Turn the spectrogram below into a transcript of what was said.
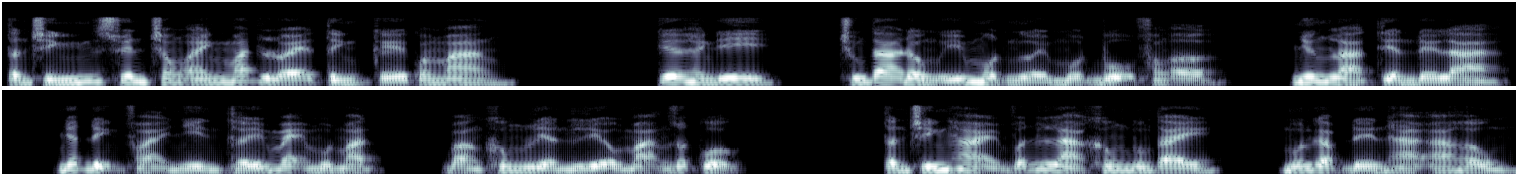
Tần chính xuyên trong ánh mắt lóe tính kế quan mang. kia hành đi, chúng ta đồng ý một người một bộ phòng ở, nhưng là tiền đề là, nhất định phải nhìn thấy mẹ một mặt, bằng không liền liều mạng rốt cuộc. Tần chính hải vẫn là không buông tay, muốn gặp đến Hà A Hồng.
